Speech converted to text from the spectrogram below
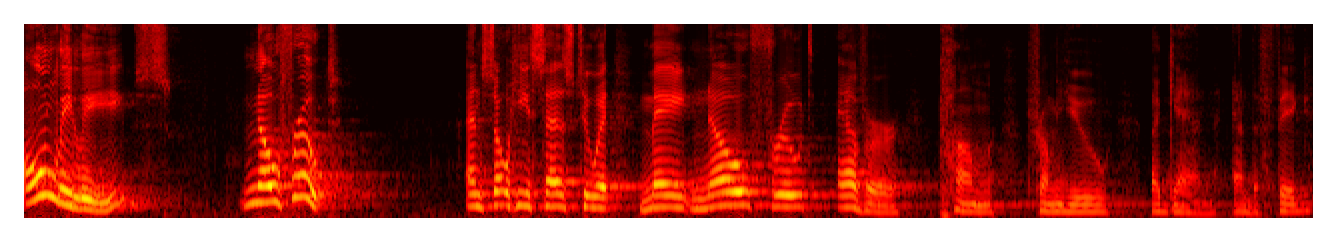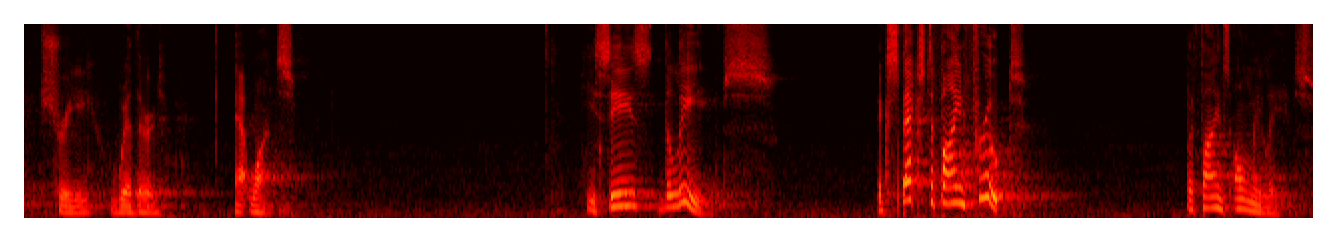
only leaves, no fruit. And so he says to it, May no fruit ever come from you again. And the fig tree withered at once. He sees the leaves, expects to find fruit, but finds only leaves.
